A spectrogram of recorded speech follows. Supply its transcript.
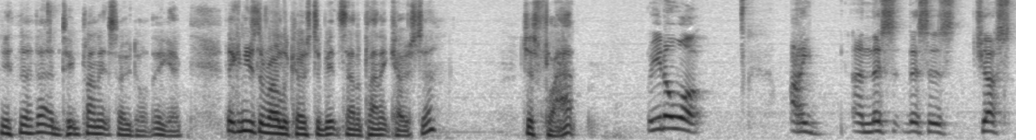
That'd do. Planet Sodor. There you go. They can use the roller coaster bits out of Planet Coaster. Just flat. Well, you know what? I and this this is just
